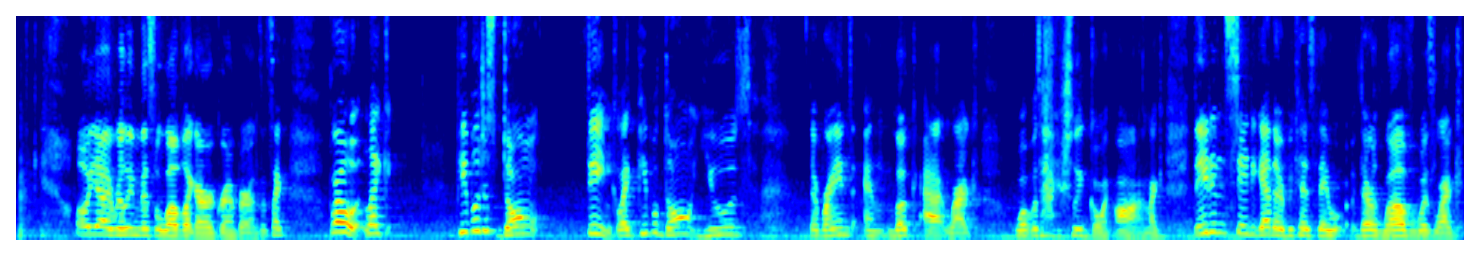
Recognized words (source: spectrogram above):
oh yeah, I really miss love like our grandparents. It's like, bro, like people just don't think. Like people don't use their brains and look at like what was actually going on. Like they didn't stay together because they their love was like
